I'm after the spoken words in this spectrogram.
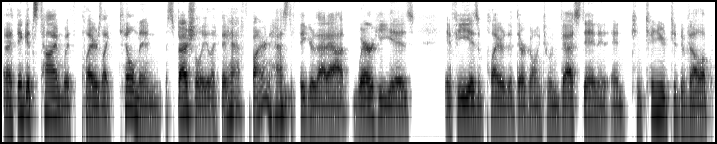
And I think it's time with players like Tillman, especially, like they have Bayern has to figure that out where he is, if he is a player that they're going to invest in and, and continue to develop,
